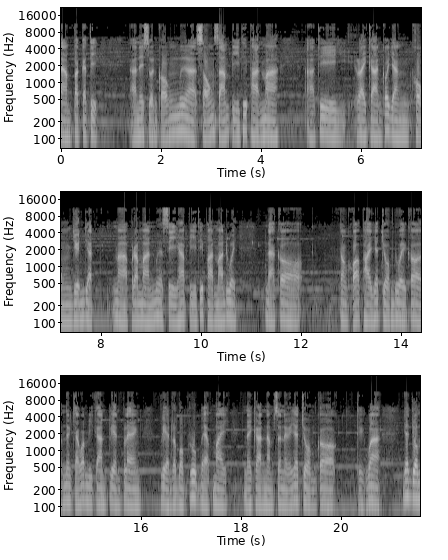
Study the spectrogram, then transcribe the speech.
ตามปกติ ในส่วนของเมื่อสองสามปีที่ผ่านมาที่รายการก็ยังคงยืนหยัดมาประมาณเมื่อ4าปีที่ผ่านมาด้วยนะก็ ต้องขออภัยญาติโยมด้วยก็เนื่องจากว่ามีการเปลี่ยนแปลง เปลี่ยนระบบรูปแบบใหม่ ในการนำเสนอญาติโยมก็ ถือว่าญาติโยม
